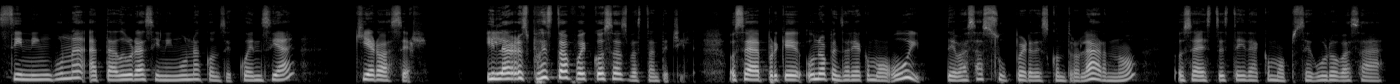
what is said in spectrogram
sin ninguna atadura, sin ninguna consecuencia, quiero hacer? Y la respuesta fue cosas bastante chill. O sea, porque uno pensaría como, uy, te vas a súper descontrolar, ¿no? O sea, esta, esta idea como pues, seguro vas a,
